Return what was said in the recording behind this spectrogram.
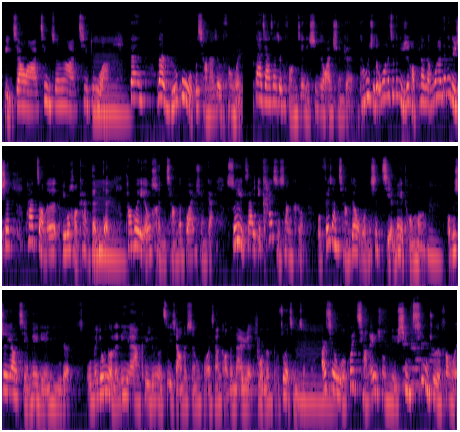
比较啊、竞争啊、嫉妒啊。但那如果我不强调这个氛围。大家在这个房间里是没有安全感的，他会觉得哇，这个女生好漂亮，哇，那个女生她长得比我好看，等等，他会有很强的不安全感。所以在一开始上课，我非常强调我们是姐妹同盟，嗯，我们是要姐妹联谊的，我们拥有了力量，可以拥有自己想要的生活，想搞的男人，我们不做竞争。而且我会强调一种女性庆祝的氛围，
